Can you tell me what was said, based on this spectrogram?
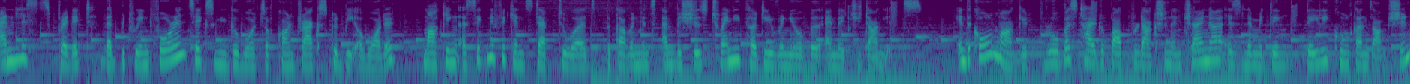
Analysts predict that between 4 and 6 gigawatts of contracts could be awarded, marking a significant step towards the government's ambitious 2030 renewable energy targets. In the coal market, robust hydropower production in China is limiting daily coal consumption,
